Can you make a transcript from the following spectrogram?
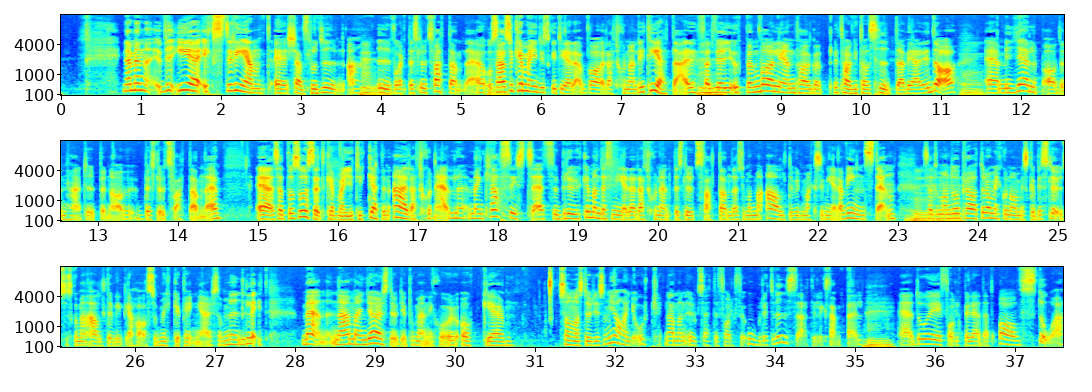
Nej men vi är extremt eh, känslodrivna Mm. i vårt beslutsfattande. Och Mm. sen så kan man ju diskutera vad rationalitet är. För att Mm. vi har ju uppenbarligen tagit, tagit oss hit där vi är idag Mm. eh, med hjälp av den här typen av beslutsfattande. Eh, så att på så sätt kan man ju tycka att den är rationell. Men klassiskt sett så brukar man definiera rationellt beslutsfattande som att man alltid vill maximera vinsten. Mm. Så att om man då pratar om ekonomiska beslut så ska man alltid vilja ha så mycket pengar som möjligt. Men när man gör studier på människor och eh, sådana studier som jag har gjort, när man utsätter folk för orättvisa till exempel, Mm. eh, då är folk beredda att avstå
